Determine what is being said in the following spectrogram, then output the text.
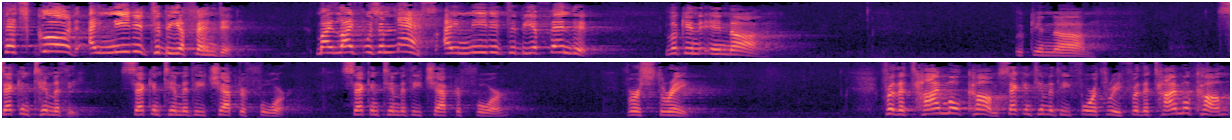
That's good. I needed to be offended. My life was a mess. I needed to be offended. Look in, in, uh, look in, uh, 2 Timothy 2 Timothy chapter 4. 2 Timothy chapter 4, verse 3. For the time will come, 2 Timothy 4, 3, for the time will come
